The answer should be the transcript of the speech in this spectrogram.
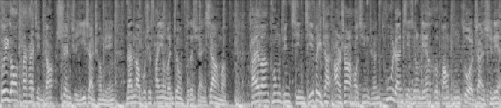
推高台海紧张，甚至一战成名，难道不是蔡英文政府的选项吗？台湾空军紧急备战，二十二号清晨突然进行联合防空作战训练，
